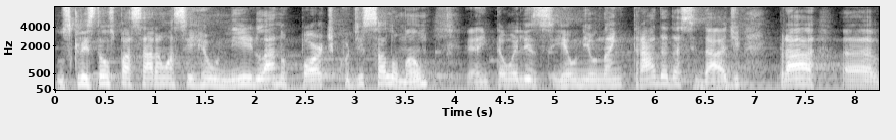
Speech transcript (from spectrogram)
Os cristãos passaram a se reunir lá no pórtico de Salomão, é, então eles se reuniam na entrada da cidade para uh, ah,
